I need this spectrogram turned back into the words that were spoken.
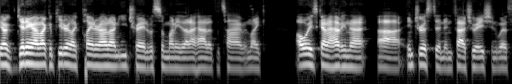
you know getting on my computer and like playing around on E Trade with some money that I had at the time, and like always kind of having that uh, interest and infatuation with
